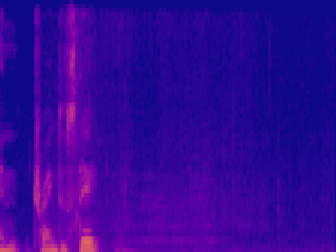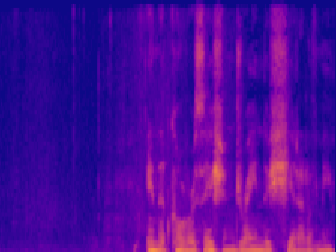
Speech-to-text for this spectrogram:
And trying to stay in that conversation drained the shit out of me.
